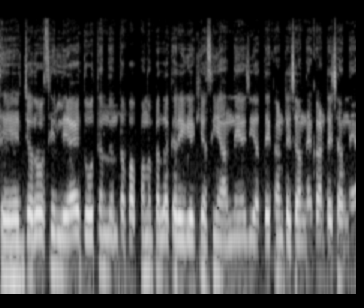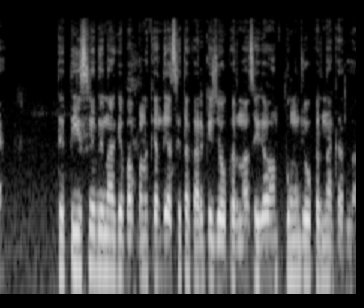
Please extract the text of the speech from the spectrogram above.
ਤੇ ਜਦੋਂ ਅਸੀਂ ਲਿਆਏ ਦੋ ਤਿੰਨ ਦਿਨ ਤਾਂ ਪਾਪਾ ਨੂੰ ਪਹਿਲਾਂ ਕਰੀ ਗਏ ਕਿ ਅਸੀਂ ਆਨੇ ਆ ਜੀ ਅੱਧੇ ਘੰਟੇ ਚ ਹਾਂ ਘੰਟੇ ਚ ਹਾਂ। ਤੇ ਤੀਸਰੇ ਦਿਨ ਆ ਕੇ ਪਾਪਾ ਨੂੰ ਕਹਿੰਦੇ ਅਸੀਂ ਤਾਂ ਕਰਕੇ ਜੋ ਕਰਨਾ ਸੀਗਾ ਹੁਣ ਤੂੰ ਜੋ ਕਰਨਾ ਕਰ ਲਾ।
